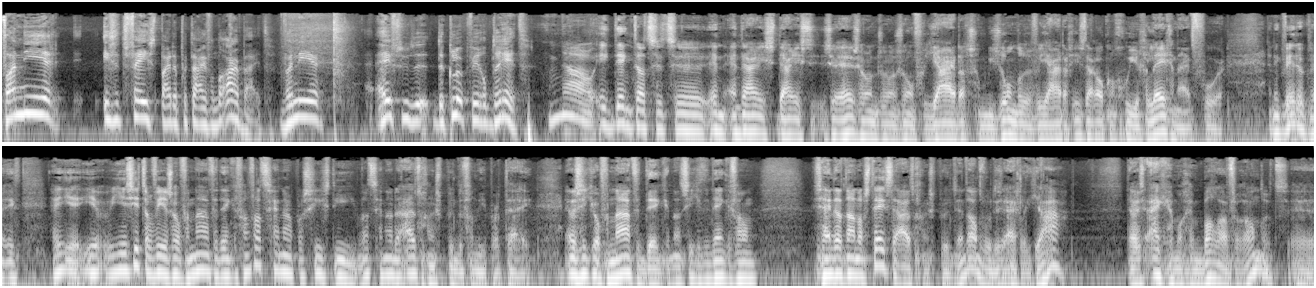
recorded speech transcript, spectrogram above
Wanneer is het feest bij de Partij van de Arbeid? Wanneer heeft u de, de club weer op de rit? Nou, ik denk dat het... eh, en, en daar is, daar is zo- zo'n zo'n zo'n verjaardag, zo'n bijzondere verjaardag... is daar ook een goede gelegenheid voor. En ik weet ook... Ik, je, je, zit er weer eens over na te denken van... wat zijn nou precies die... wat zijn nou de uitgangspunten van die partij? En dan zit je over na te denken. En dan zit je te denken van... zijn dat nou nog steeds de uitgangspunten? En het antwoord is eigenlijk ja. Daar is eigenlijk helemaal geen bal aan veranderd. Eh, eh,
